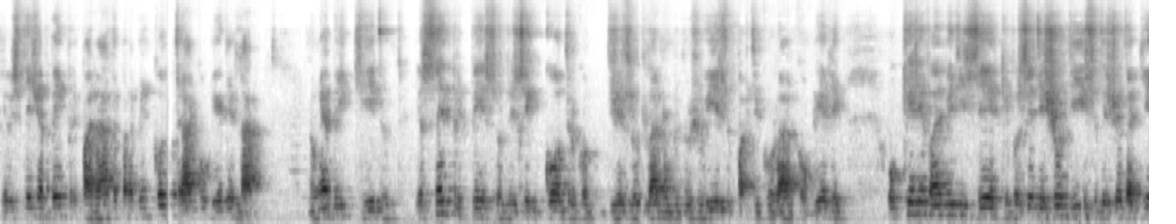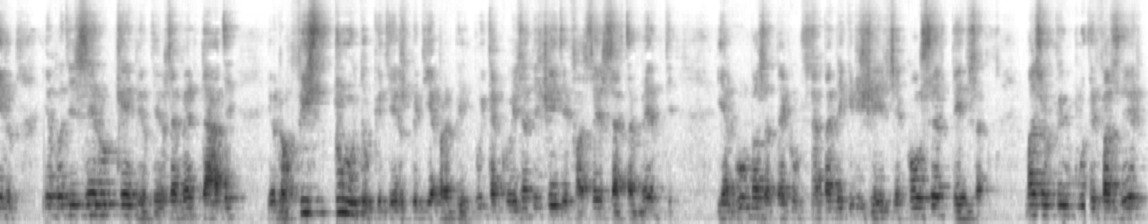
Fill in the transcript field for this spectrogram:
eu esteja bem preparado para me encontrar com Ele lá. Não é brinquedo. Eu sempre penso nesse encontro com Jesus lá no, no juízo particular com Ele. O que Ele vai me dizer? Que você deixou disso, deixou daquilo. Eu vou dizer o que, meu Deus? É verdade. Eu não fiz tudo que Deus pedia para mim. Muita coisa deixei de fazer, certamente e algumas até com certa negligência, com certeza. Mas o que eu pude fazer,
